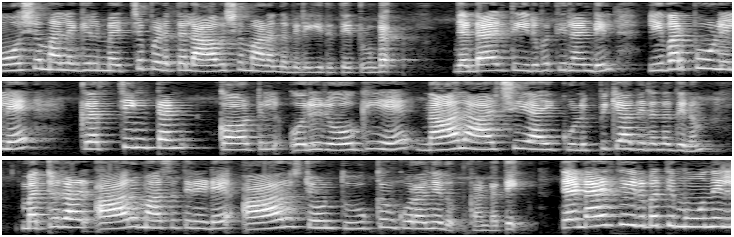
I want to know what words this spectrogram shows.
മോശം അല്ലെങ്കിൽ മെച്ചപ്പെടുത്തൽ ആവശ്യമാണെന്ന് വിലയിരുത്തിയിട്ടുണ്ട്. രണ്ടായിരത്തി ഇരുപത്തിരണ്ടിൽ ലിവർപൂളിലെ ക്രസ്റ്റിംഗ്ടൺ കോർട്ടിൽ ഒരു രോഗിയെ നാലാഴ്ചയായി കുളിപ്പിക്കാതിരുന്നതിനും മറ്റൊരാൾ ആറു മാസത്തിനിടെ ആറ് സ്റ്റോൺ തൂക്കം കുറഞ്ഞതും കണ്ടെത്തി. രണ്ടായിരത്തി ഇരുപത്തി മൂന്നിൽ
